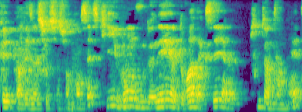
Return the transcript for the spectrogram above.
faits par des associations françaises qui vont vous donner le droit d'accès à tout Internet.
